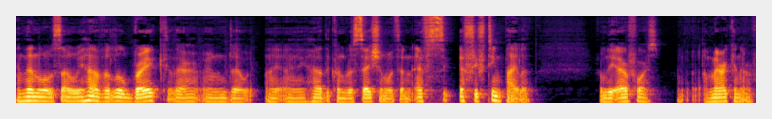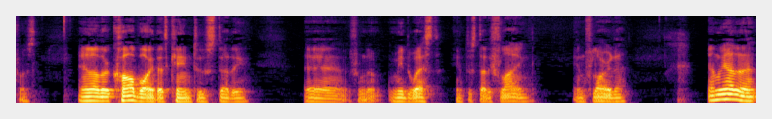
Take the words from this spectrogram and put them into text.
And then all of a sudden we have a little break there, and uh, I, I, had a conversation with an F F fifteen pilot from the Air Force, American Air Force, and another cowboy that came to study uh, from the Midwest, came to study flying in Florida. And we had a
